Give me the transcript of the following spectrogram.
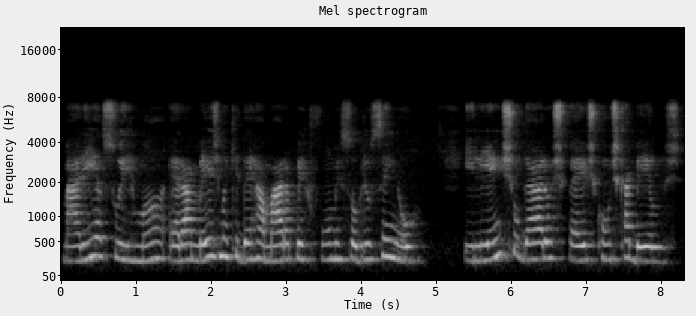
Maria, sua irmã, era a mesma que derramara perfume sobre o Senhor e lhe enxugara os pés com os cabelos.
